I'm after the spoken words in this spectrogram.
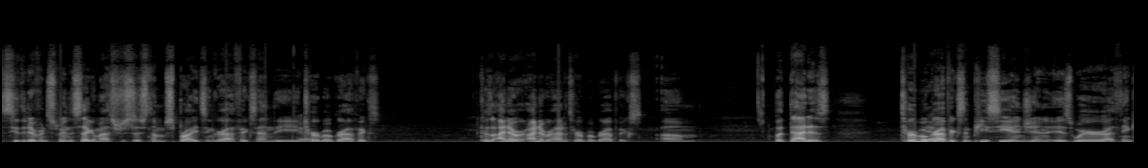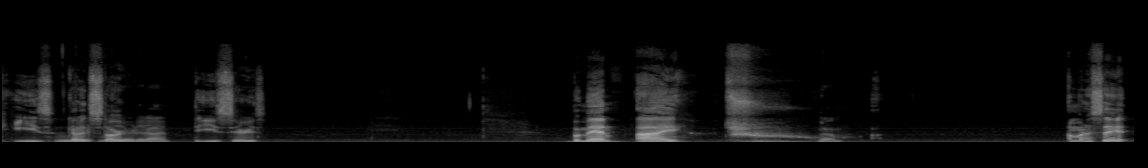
to see the difference between the Sega Master System sprites and graphics and the Yeah. TurboGrafx. Because I never I never had a TurboGrafx, um, but that is Turbo Yeah. Graphics and PC Engine is where I think Ys got its start Neither did I. the Ys series. But man, I Um, I'm gonna say it.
